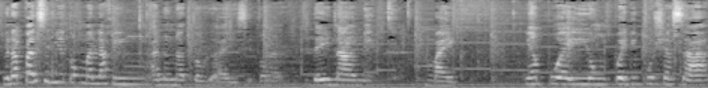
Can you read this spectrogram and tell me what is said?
Kung napansin nyo itong malaking, ano na to guys, itong dynamic mic. Yan po ay yung, pwede po siya sa,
